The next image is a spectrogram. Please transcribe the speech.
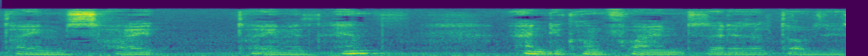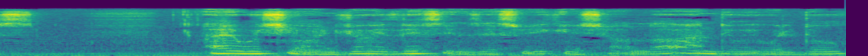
times height times length and you can find the result of this. I wish you enjoy this in this week inshallah and we will do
